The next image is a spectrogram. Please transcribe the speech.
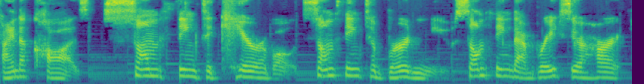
find a cause something to care about something to burden you something that breaks your heart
